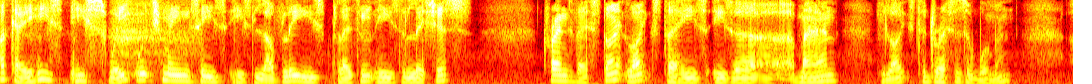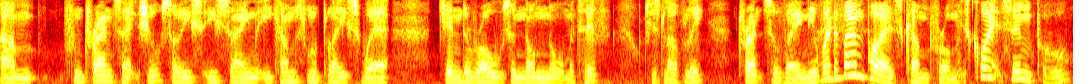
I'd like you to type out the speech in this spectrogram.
Okay, he's he's sweet, which means he's he's lovely, he's pleasant, he's delicious. Transvestite likes to he's he's a, a man who likes to dress as a woman. Um, from transsexual, so he's he's saying that he comes from a place where gender roles are non-normative, which is lovely. Transylvania, where the vampires come from, it's quite simple.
